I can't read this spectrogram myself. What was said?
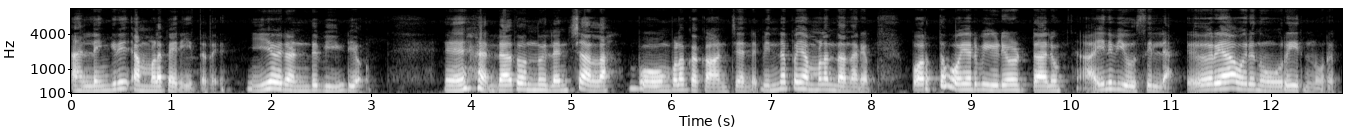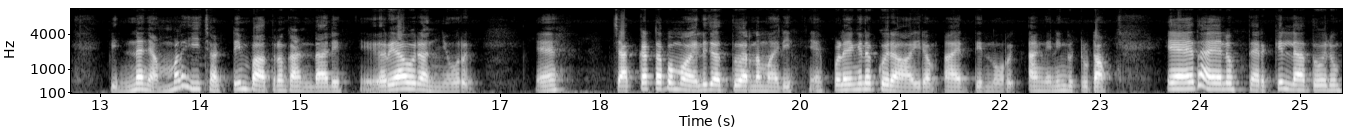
അല്ലെങ്കിൽ നമ്മളെ പെരയത്തത് ഈ ഒരു രണ്ട് വീഡിയോ. അല്ലാതെ ഒന്നുമില്ല ഇൻഷല്ല പോകുമ്പോഴൊക്കെ കാണിച്ചു തന്നെ പിന്നെ ഇപ്പോൾ നമ്മളെന്താണെന്നറിയാം പുറത്ത് പോയൊരു വീഡിയോ ഇട്ടാലും അതിന് വ്യൂസ് ഇല്ല. ഏറിയ ഒരു നൂറ് ഇരുന്നൂറ്. പിന്നെ നമ്മൾ ഈ ചട്ടിയും പാത്രവും കണ്ടാൽ ഏറിയ ഒരു അഞ്ഞൂറ്. ഏഹ് ചക്കട്ടപ്പം മുയൽ ചത്തു പറഞ്ഞ മാതിരി എപ്പോഴെങ്കിലുമൊക്കെ ഒരു ആയിരം ആയിരത്തി ഇരുന്നൂറ് അങ്ങനെയും കിട്ടൂട്ടോ. ഏതായാലും തിരക്കില്ലാത്തവരും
